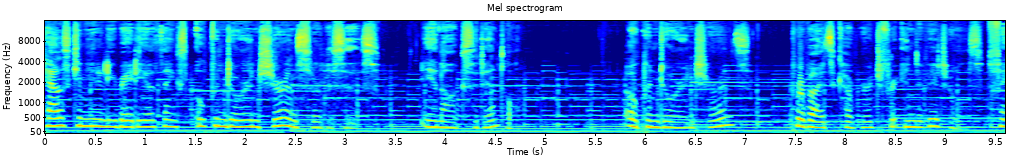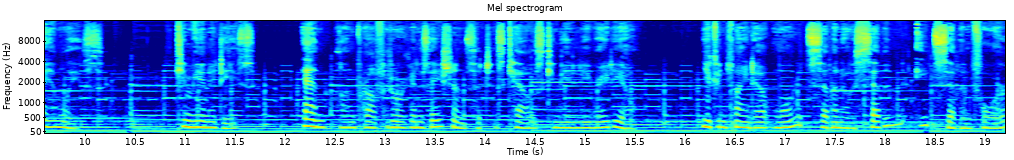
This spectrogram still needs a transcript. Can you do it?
KOWS Community Radio thanks Open Door Insurance Services in Occidental. Open Door Insurance provides coverage for individuals, families, communities, and nonprofit organizations such as KOWS Community Radio. You can find out more at 707 874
